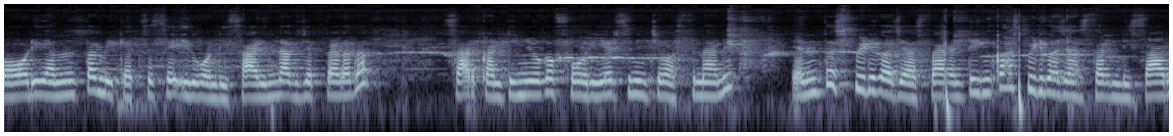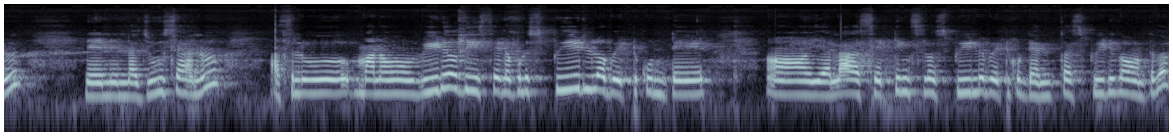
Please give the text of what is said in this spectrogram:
బాడీ అంతా మీకు ఎక్సర్సైజ్ ఇదిగోండి ఈసారి ఇందాక చెప్పా కదా సార్ కంటిన్యూగా ఫోర్ ఇయర్స్ నుంచి వస్తున్నాను. ఎంత స్పీడ్గా చేస్తారంటే ఇంకా స్పీడ్గా చేస్తారండి సారు. నేను నిన్న చూశాను. అసలు మనం వీడియో తీసేటప్పుడు స్పీడ్లో పెట్టుకుంటే ఎలా సెట్టింగ్స్లో స్పీడ్లో పెట్టుకుంటే ఎంత స్పీడ్గా ఉంటుందో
